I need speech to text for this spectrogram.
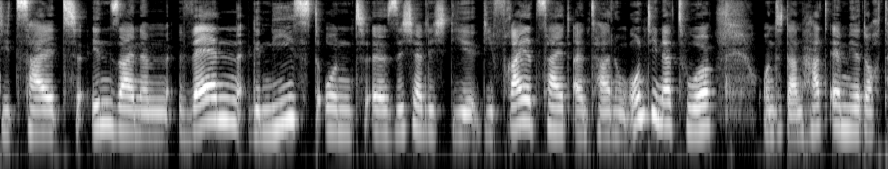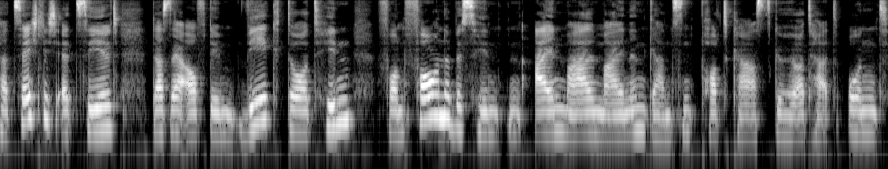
die Zeit in seinem Van genießt und äh, sicherlich die, die freie Zeiteinteilung und die Natur. Und dann hat er mir doch tatsächlich erzählt, dass er auf dem Weg dorthin von vorne bis hinten einmal meinen ganzen Podcast gehört hat. Und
